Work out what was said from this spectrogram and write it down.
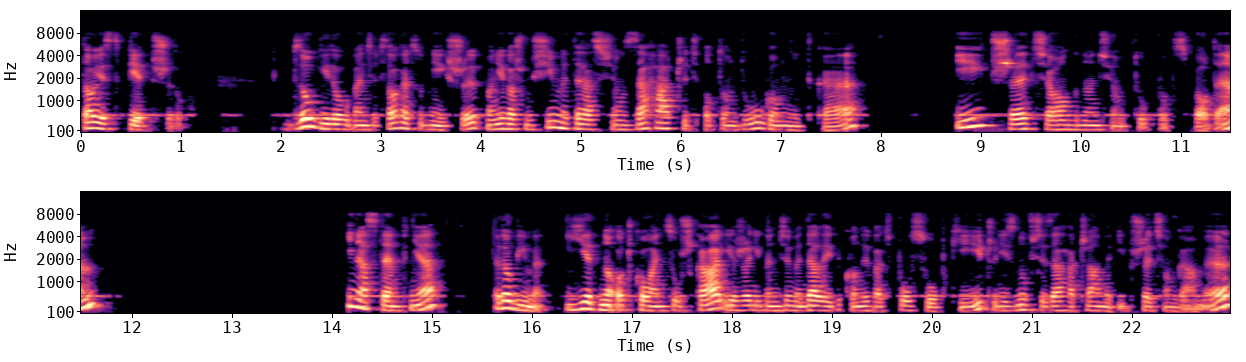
To jest pierwszy ruch. Drugi ruch będzie trochę trudniejszy, ponieważ musimy teraz się zahaczyć o tą długą nitkę i przeciągnąć ją tu pod spodem. I następnie robimy jedno oczko łańcuszka, jeżeli będziemy dalej wykonywać półsłupki, czyli znów się zahaczamy i przeciągamy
